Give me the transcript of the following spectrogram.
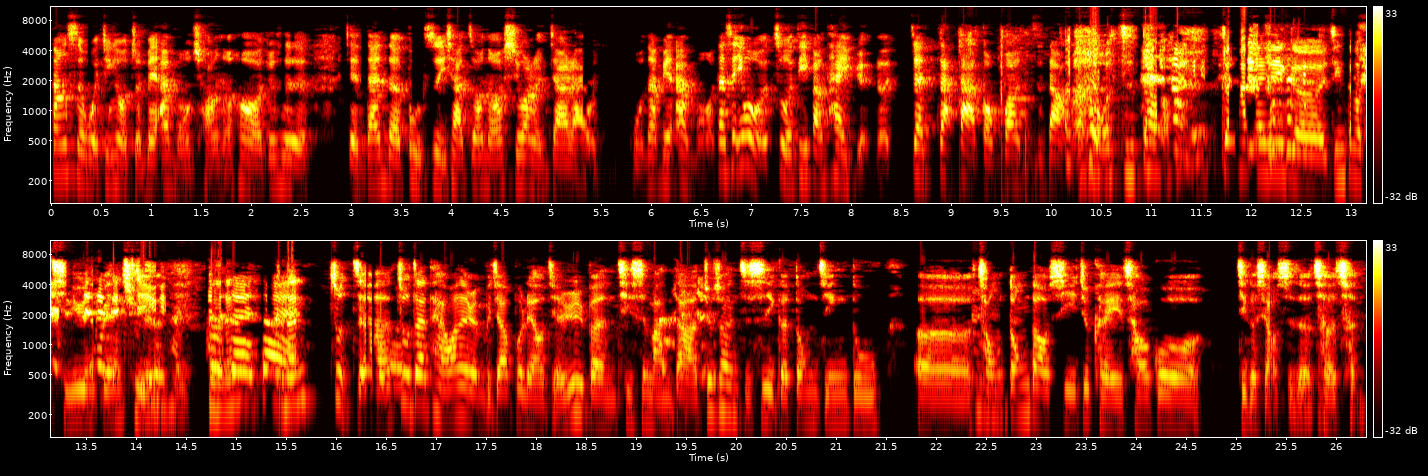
当时我已经有准备按摩床，然后就是简单的布置一下之后，然后希望人家来。我那边按摩，但是因为我住的地方太远了，在大大公，不知道你知道吗？我知道，在那个已经到奇遇那边去了。可能可能住呃住在台湾的人比较不了解，日本其实蛮大，就算只是一个东京都，呃，从东到西就可以超过几个小时的车程。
